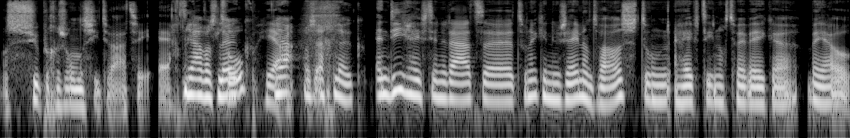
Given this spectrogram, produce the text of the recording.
was een super gezonde situatie, echt. Ja, was leuk. Top, ja. ja. was echt leuk. En die heeft inderdaad, eh, toen ik in Nieuw-Zeeland was, toen heeft hij nog twee weken bij jou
